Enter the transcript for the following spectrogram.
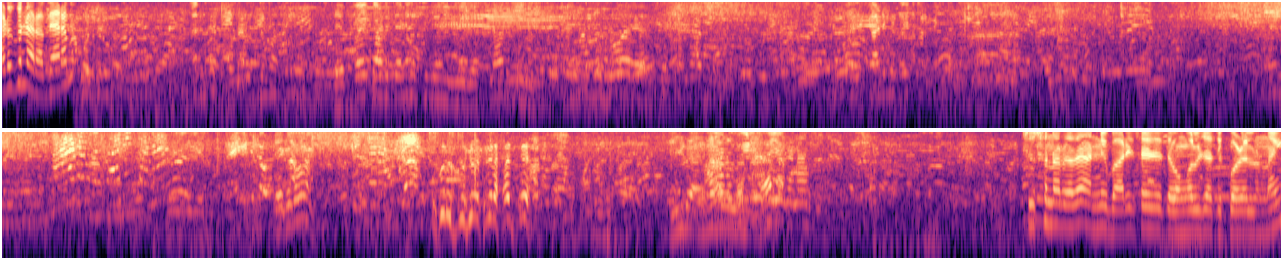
అడుగుతున్నారా బేరం? డెబ్బై కడితేనే సిలిండర్ మీరు ఎట్లా చూస్తున్నారు కదా అన్ని భారీ సైజ్ అయితే ఒంగోలు జాతి కోడలు ఉన్నాయి.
